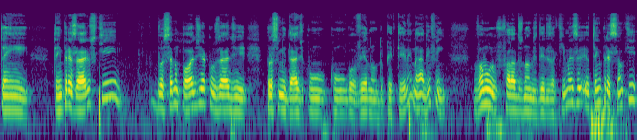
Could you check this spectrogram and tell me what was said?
Tem, tem empresários que você não pode acusar de proximidade com, com o governo do PT nem nada, enfim. Vamos falar dos nomes deles aqui, mas eu- eu tenho a impressão que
